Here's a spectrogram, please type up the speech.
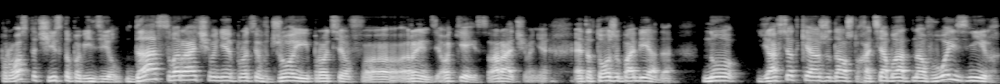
просто чисто победил. Да, сворачивание против Джои и против э, Рэнди, окей, сворачивание, это тоже победа. Но я все-таки ожидал, что хотя бы одного из них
